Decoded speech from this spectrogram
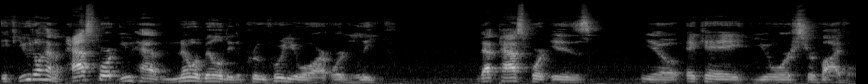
if you don't have a passport, you have no ability to prove who you are or to leave. That passport is, you know, aka your survival.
